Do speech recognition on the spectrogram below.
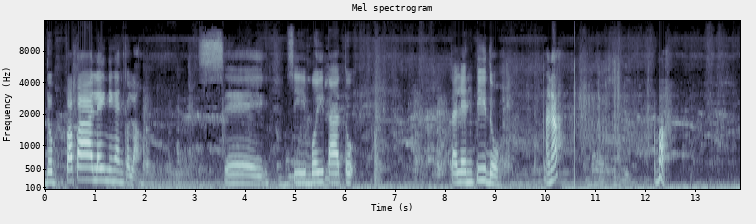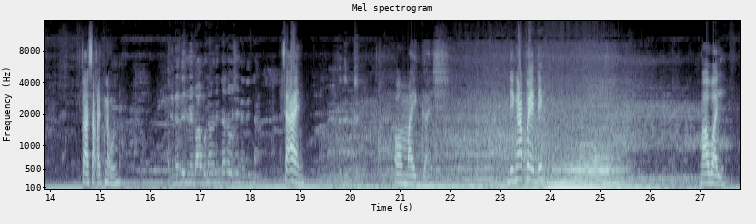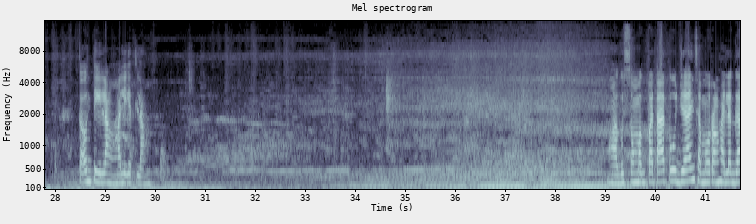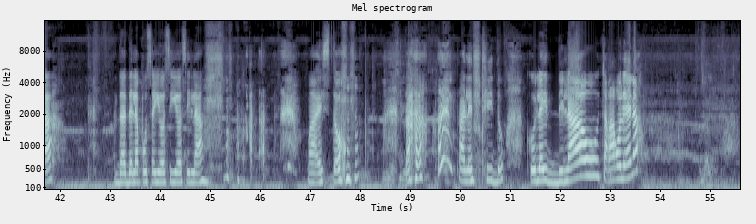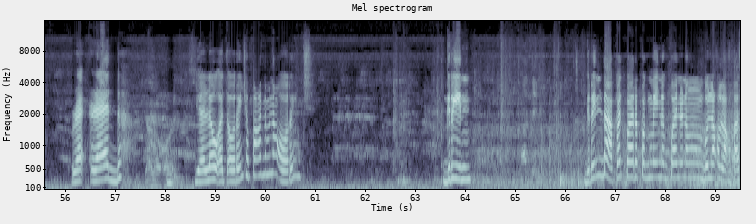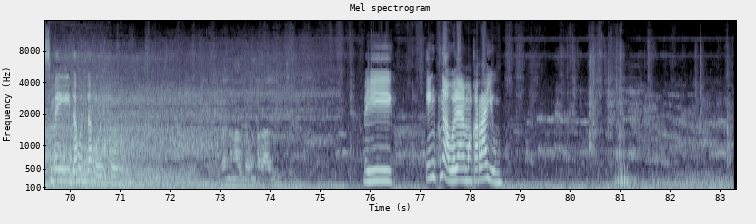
Do, papaliningan ko lang. Si, si Boy Tato. Talentido. Ano? Aba. Kasakit na un. Sina din, may babo na ulit daw. Sina din na. Saan? Oh my gosh. Hindi nga pwede. Bawal. Kaunti lang, maliit lang. Mga gustong magpatato dyan sa murang halaga. Dadala po sa Yossi Yossi lang. Maestong. Talentido. Kulay dilaw. Tsaka kulay ano? Re- red. Yellow, at orange. Ang pakit naman ng orange. Green. Green dapat para pag may nagpano ng bulaklak tas may dahon-dahon ko. Wala May ink nga. Wala namang karayom.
